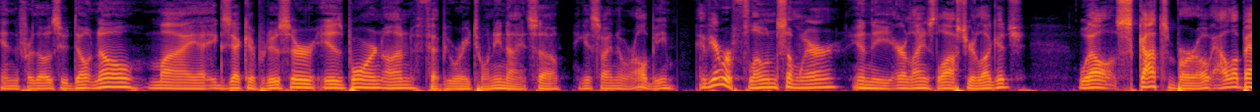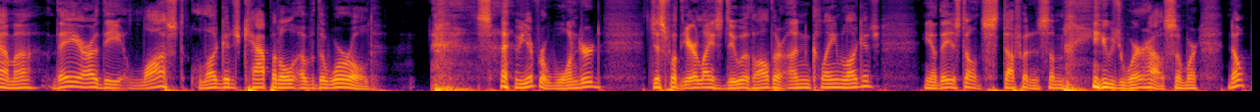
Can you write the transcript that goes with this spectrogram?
And for those who don't know, my uh, executive producer is born on February 29th. So I guess I know where I'll be. Have you ever flown somewhere and the airlines lost your luggage? Well, Scottsboro, Alabama, they are the lost luggage capital of the world. so have you ever wondered just what the airlines do with all their unclaimed luggage? You know, they just don't stuff it in some huge warehouse somewhere. Nope.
